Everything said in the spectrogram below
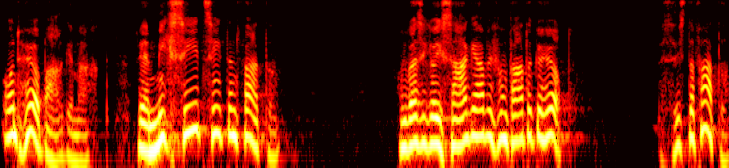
und hörbar gemacht. Wer mich sieht, sieht den Vater. Und was ich euch sage, habe ich vom Vater gehört. Das ist der Vater.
